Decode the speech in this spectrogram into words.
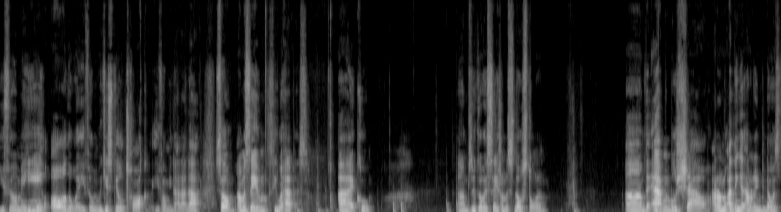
You feel me? He ain't all the way, you feel me? We can still talk, you feel me? Da da da. So I'ma save him, see what happens. Alright, cool. Um, Zuko is saved from a snowstorm. Um, the Admirable Zhao. I don't know. I think I don't even know his,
